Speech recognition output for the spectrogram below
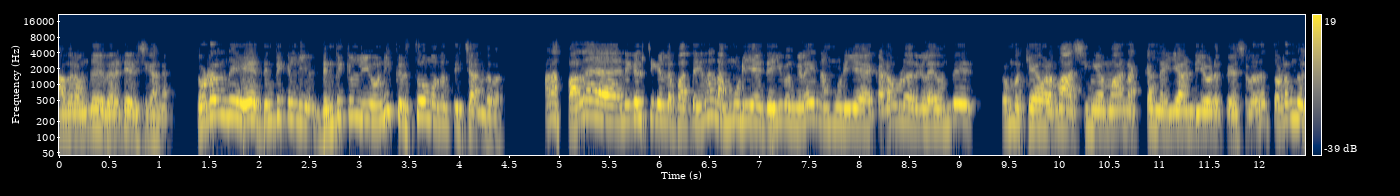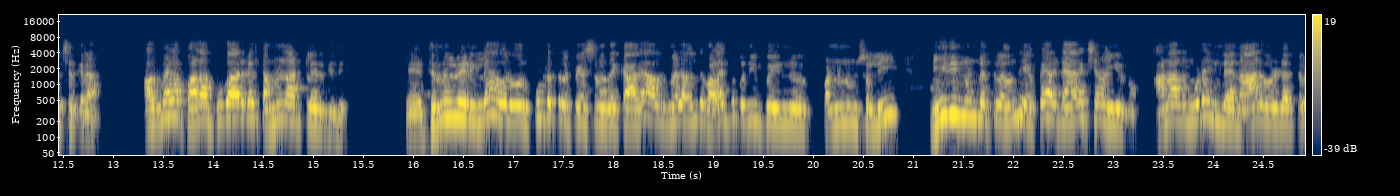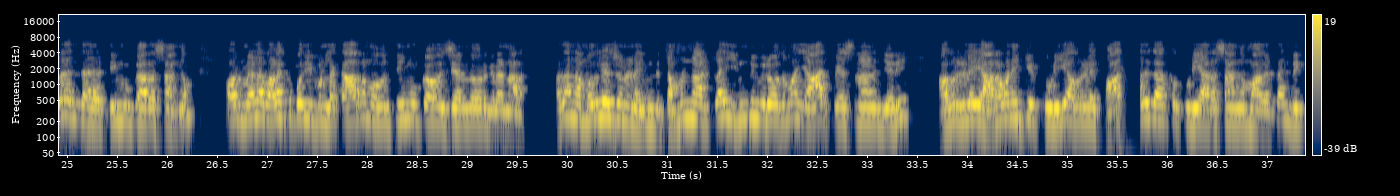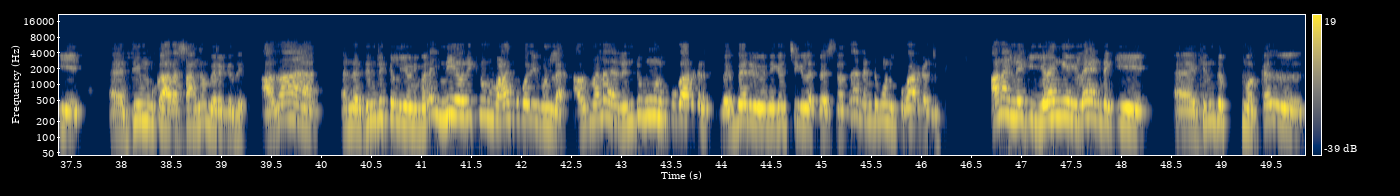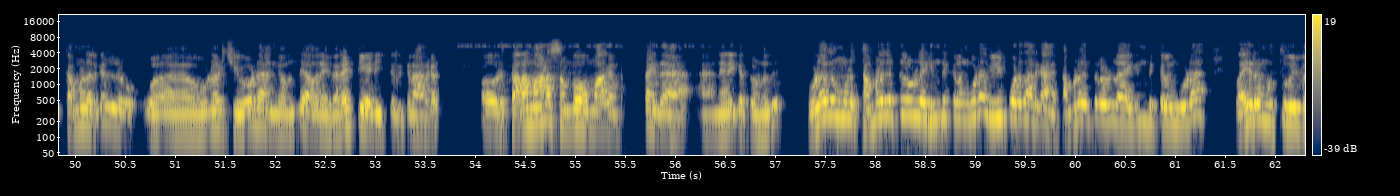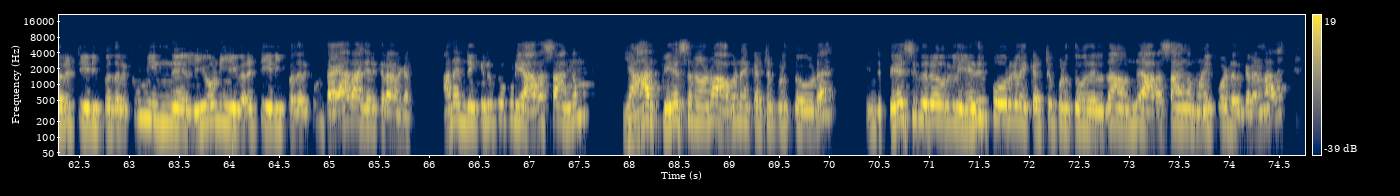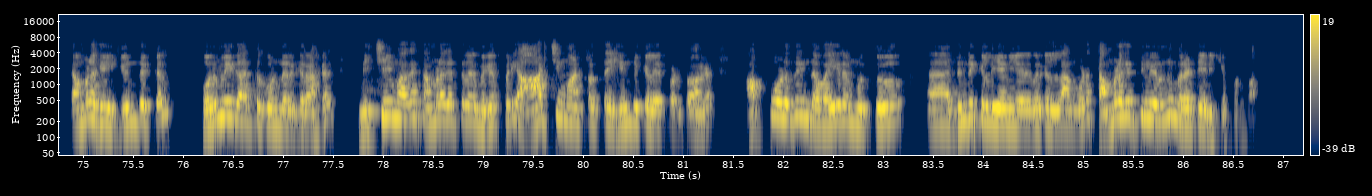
அவரை வந்து விரட்டி அடிச்சுக்காங்க தொடர்ந்து திண்டுக்கல் திண்டுக்கல் லியோனி கிறிஸ்தவ மதத்தை சார்ந்தவர். ஆனா பல நிகழ்ச்சிகள்ல பாத்தீங்கன்னா நம்முடைய தெய்வங்களை நம்முடைய கடவுளர்களை வந்து ரொம்ப கேவலமா அசிங்கமா நக்கல் நையாண்டியோட பேசுறத தொடர்ந்து வச்சிருக்கிறார். அவர் மேல பல புகார்கள் தமிழ்நாட்டுல இருக்குது. திருநெல்வேலியில அவர் ஒரு கூட்டத்துல பேசுனதுக்காக அவர் மேல வந்து வழக்கு பதிவு பண்ணணும்னு சொல்லி நீதிமன்றத்துல வந்து எஃப்ஐஆர் டைரக்ஷன் வாங்கியிருக்கோம். ஆனாலும் கூட இந்த நாலு வருடத்துல இந்த திமுக அரசாங்கம் அவர் மேல வழக்கு பதிவு பண்ணல. காரணம் அவர் திமுகவை சேர்ந்தவர்கிறனால அதான் நான் முதலே சொன்னேன் இந்த தமிழ்நாட்டுல இந்து விரோதமா யார் பேசினாலும் சரி அவர்களை அரவணைக்கக்கூடிய அவர்களை பாதுகாக்கக்கூடிய அரசாங்கமாகத்தான் இன்றைக்கு திமுக அரசாங்கம் இருக்குது. அதான் அந்த திண்டுக்கல் யோனி மேல இன்னி வரைக்கும் வழக்கு பதிவு பண்ணல. அவர் மேல ரெண்டு மூணு புகார்கள் வெவ்வேறு நிகழ்ச்சிகளை பேசினதான் ரெண்டு மூணு புகார்கள் இருக்கு. ஆனா இன்னைக்கு இலங்கையில இன்றைக்கு ஹிந்து மக்கள் தமிழர்கள் உணர்ச்சியோடு அங்க வந்து அவரை விரட்டி அடித்திருக்கிறார்கள். ஒரு தரமான சம்பவமாக தான் இதை நினைக்க தோணுது. உலகம் முழு தமிழகத்தில் உள்ள இந்துக்களும் கூட விழிப்போடு தான் இருக்காங்க. தமிழகத்தில் உள்ள இந்துக்களும் கூட வைரமுத்துவை விரட்டி அடிப்பதற்கும் இந்த லியோனியை விரட்டி அடிப்பதற்கும் தயாராக இருக்கிறார்கள். ஆனா இன்றைக்கு இருக்கக்கூடிய அரசாங்கம் யார் பேசினானோ அவனை கட்டுப்படுத்த விட இந்த பேசுகிறவர்களை எதிர்ப்பவர்களை கட்டுப்படுத்துவதில் தான் வந்து அரசாங்கம் முனைப்போடு இருக்கிறனால தமிழக இந்துக்கள் பொறுமை காத்து கொண்டிருக்கிறார்கள். நிச்சயமாக தமிழகத்துல மிகப்பெரிய ஆட்சி மாற்றத்தை இந்துக்கள் ஏற்படுத்துவார்கள். அப்பொழுது இந்த வைரமுத்து திண்டுக்கல் இவர்கள் எல்லாம் கூட தமிழகத்தில் இருந்து மிரட்டி அடிக்கப்படுவார்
